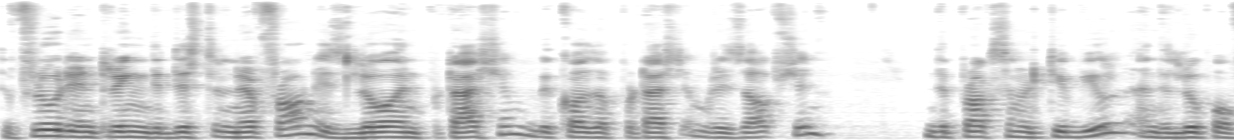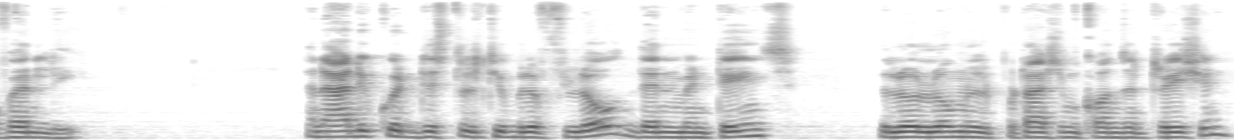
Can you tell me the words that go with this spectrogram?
The fluid entering the distal nephron is low in potassium because of potassium resorption in the proximal tubule and the loop of Henle. An adequate distal tubular flow then maintains the low luminal potassium concentration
